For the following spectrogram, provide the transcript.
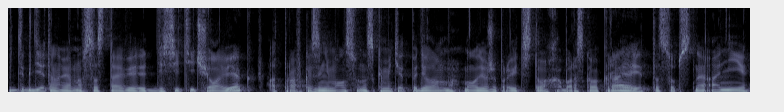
где-то, наверное, в составе 10 человек. Отправкой занимался у нас комитет по делам молодежи правительства Хабаровского края. Это, собственно, они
